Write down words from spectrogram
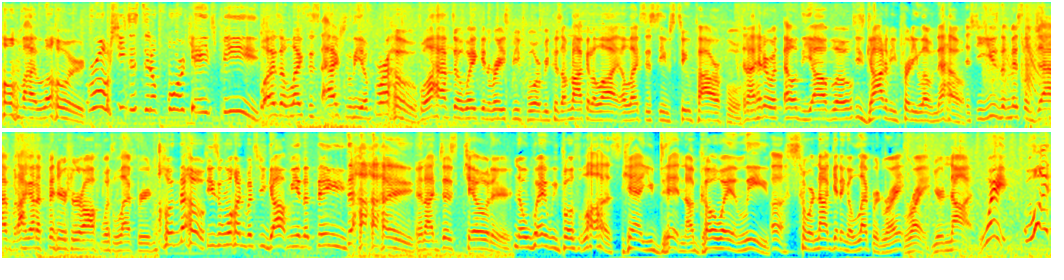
Oh, my lord. Bro, she just did a 4k HP. Why is Alexis actually a pro? Well, I have to awaken race before because I'm not gonna lie. Alexis seems too powerful. And I hit her with El Diablo. She's got to be pretty low now. And she used the missile jab, but I gotta finish her off with Leopard. Oh, no. She's won, but she got me in the thing. Die. And I just killed her. No way, we both lost. Yeah, you did. Now go away and leave. Uh, so we're not getting a leopard, right? Right, you're not. Wait, what?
